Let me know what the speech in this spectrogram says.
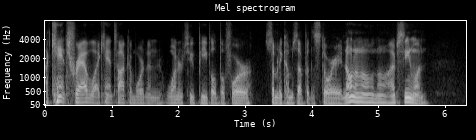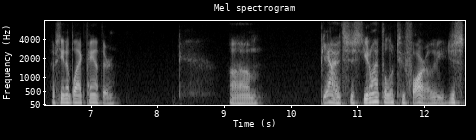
I can't travel. I can't talk to more than one or two people before somebody comes up with a story. No, no, no, no. I've seen one. I've seen a Black Panther. Um, yeah, it's just you don't have to look too far. You just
